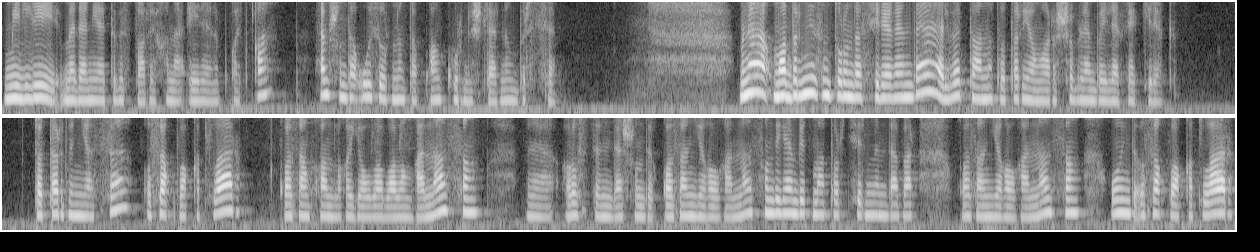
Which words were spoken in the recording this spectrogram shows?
милли мәдәниятебез тарихына әйләнеп кайткан. Һәм шунда үз урынын тапкан күренешләрнең берсе. Менә модернизм турында сөйләгәндә әлбәттә аны татар яңарышы белән бәйләргә кирәк. Татар дөньясы озак вакытлар казан ханлыгы яулап алынганнан соң менә рус телендә шундый казан егылганнан соң дигән бик матур термин да бар. Казан егылганнан соң ул инде озак вакытлар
